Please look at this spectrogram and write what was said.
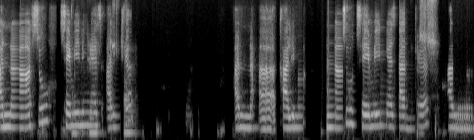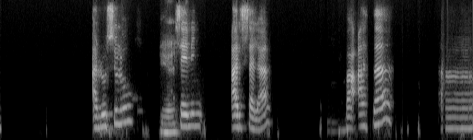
Annasu, same meaning Okay. as Aisha. Start. An uh, Kalima. Annasu, same meaning as Aisha. Yes. Ar Arusulu, Yes. saying Arsala. Ba'atha. Uh,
